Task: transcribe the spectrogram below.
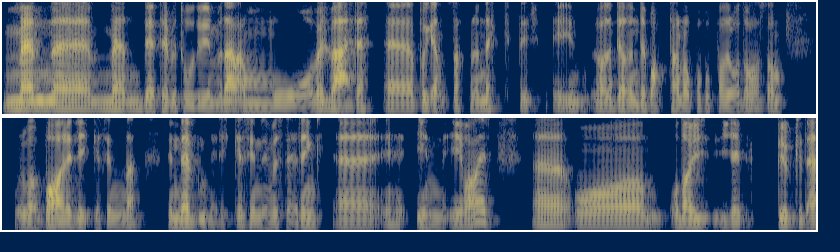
men, eh, men, det TV 2 driver med der, må vel være eh, på grensa. Men hun nekter. De hadde en debatt her nå på Fotballrådet også, hvor det var bare likesinnede. De nevner ikke sin investering inn i VAR. Og, og da hjelper jo ikke det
